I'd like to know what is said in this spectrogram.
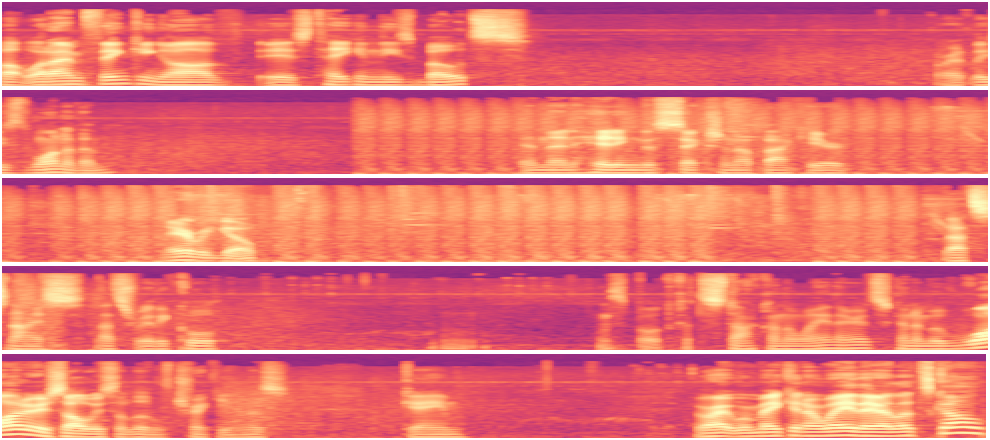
but what I'm thinking of is taking these boats, or at least one of them, and then hitting this section up back here. There we go. That's nice. That's really cool. Hmm. This boat got stuck on the way there. It's going to move. Water is always a little tricky in this game. Alright, we're making our way there. Let's go.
